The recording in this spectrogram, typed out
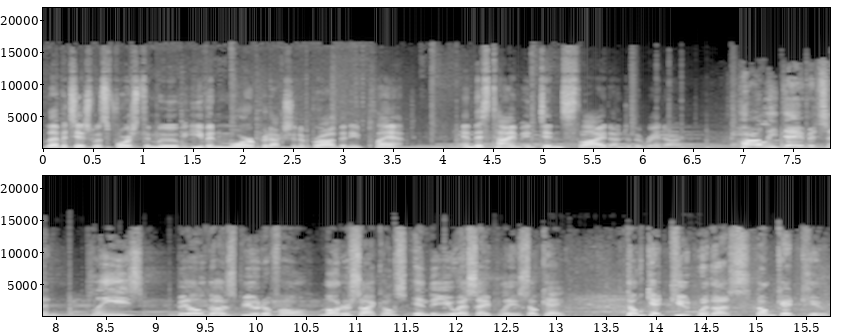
Levatich was forced to move even more production abroad than he'd planned. And this time, it didn't slide under the radar. Harley Davidson, please build those beautiful motorcycles in the USA, please, okay? Don't get cute with us. Don't get cute.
